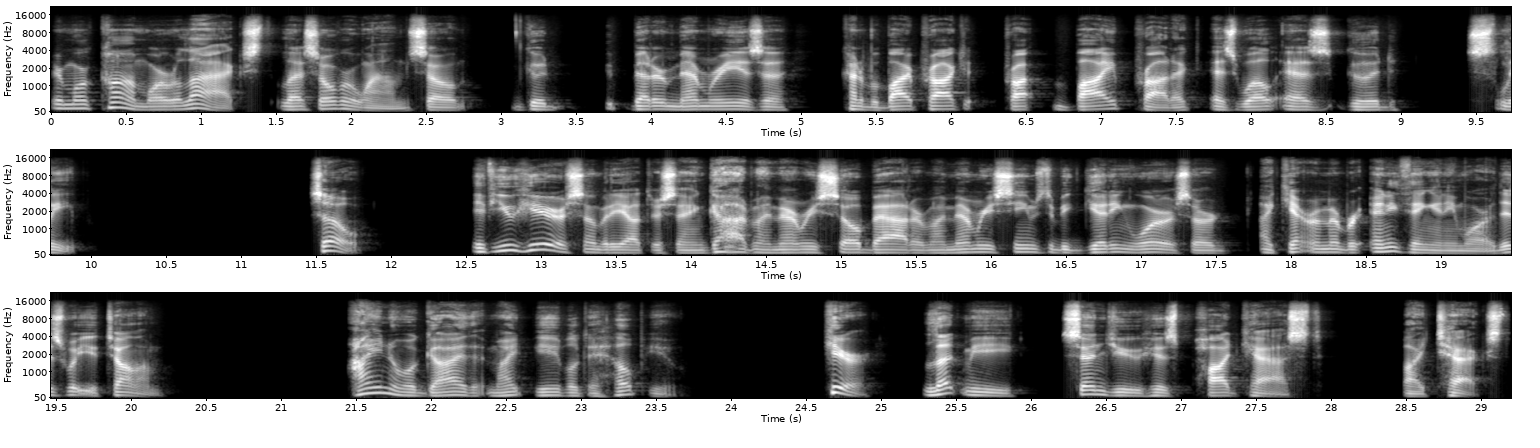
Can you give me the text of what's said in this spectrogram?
they're more calm, more relaxed, less overwhelmed. So, good, better memory is a kind of a byproduct, pro, byproduct as well as good sleep. So, if you hear somebody out there saying, God, my memory's so bad, or my memory seems to be getting worse, or I can't remember anything anymore, this is what you tell them. I know a guy that might be able to help you. Here, let me send you his podcast by text.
